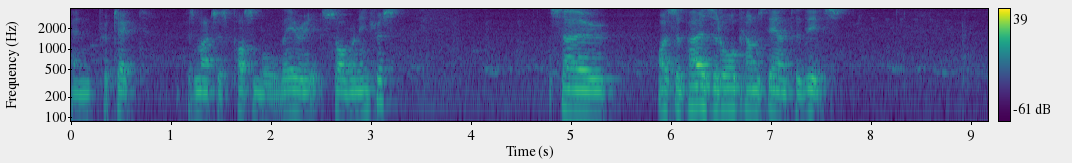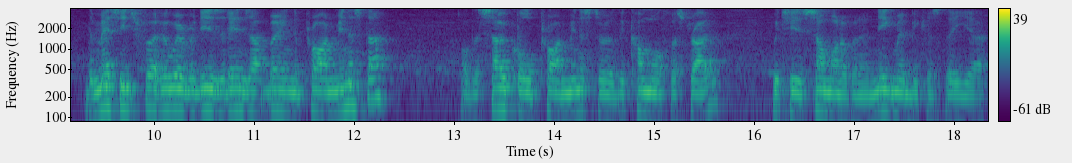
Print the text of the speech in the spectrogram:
and protect as much as possible their sovereign interests. So I suppose it all comes down to this. The message for whoever it is that ends up being the Prime Minister, or the so-called Prime Minister of the Commonwealth of Australia, which is somewhat of an enigma because the, uh,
